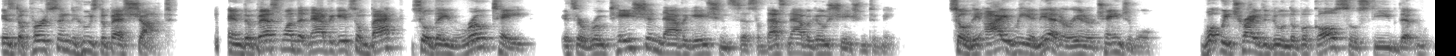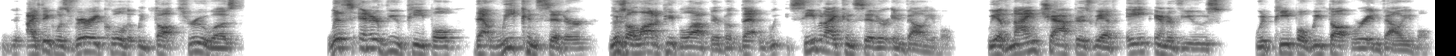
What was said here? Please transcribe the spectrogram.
is the person who's the best shot. And the best one that navigates them back. So they rotate. It's a rotation navigation system. That's navigation to me. So the I, we, and it are interchangeable. What we tried to do in the book also, Steve, that I think was very cool that we thought through was let's interview people that we consider there's a lot of people out there but that we, steve and i consider invaluable. We have nine chapters we have eight interviews with people we thought were invaluable.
